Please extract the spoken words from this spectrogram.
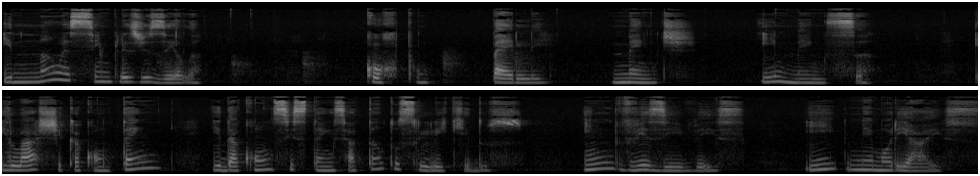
e não é simples dizê-la. Corpo, pele, mente, imensa elástica contém e dá consistência a tantos líquidos invisíveis, imemoriais.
